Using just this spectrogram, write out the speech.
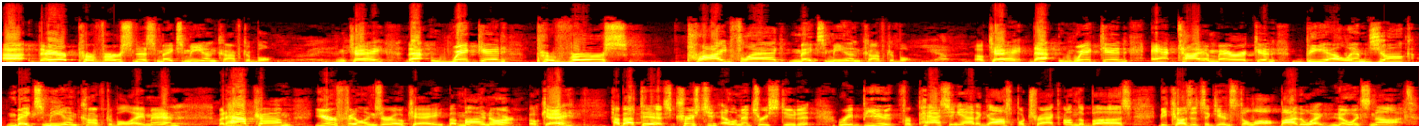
Uh, their perverseness makes me uncomfortable. Okay? That wicked, perverse pride flag makes me uncomfortable. Okay? That wicked, anti American BLM junk makes me uncomfortable. Amen? But how come your feelings are okay, but mine aren't? Okay? How about this? Christian elementary student rebuked for passing out a gospel tract on the bus because it's against the law. By the way, no, it's not.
